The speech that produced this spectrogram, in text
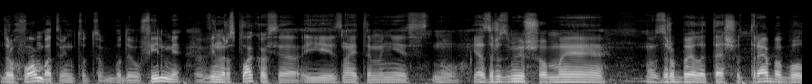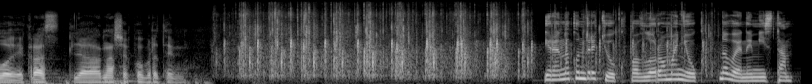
друг Вомбат, він тут буде у фільмі. Він розплакався, і знаєте, мені ну я зрозумів, що ми ну, зробили те, що треба було якраз для наших побратимів. Ірина Кондратюк, Павло Романюк. Новини міста.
